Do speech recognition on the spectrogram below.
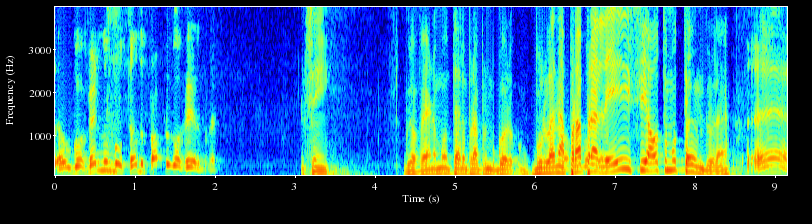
é o governo multando o próprio governo, né? Sim. O governo montando o próprio. burlando a própria lei e se automutando, né? É,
